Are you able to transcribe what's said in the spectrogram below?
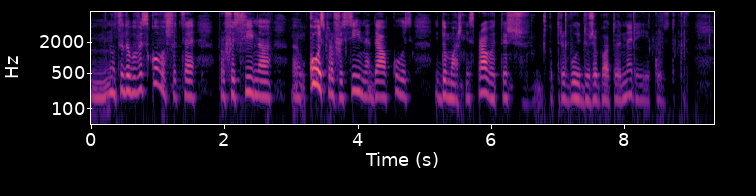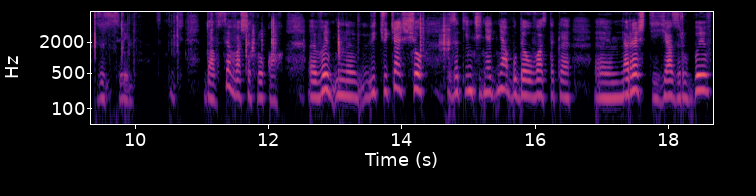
Ну, це не обов'язково, що це професійна, е, у когось професійне, да, в когось і домашні справи теж потребують дуже багато енергії, якогось таких зусиль. Да, все в ваших руках. Е, Ви відчуття, що закінчення дня буде у вас таке, е, нарешті я зробив,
